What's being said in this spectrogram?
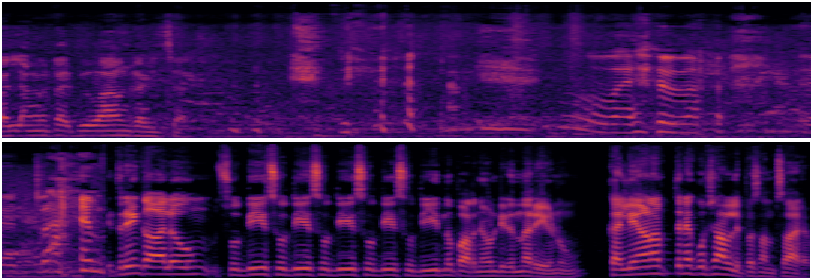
കല്യാണം അങ്ങനെ വിവാഹം കഴിച്ചാൽ. ഇത്രയും കാലവും സുധി സുധി സുധി സുധി സുധി എന്ന് പറഞ്ഞുകൊണ്ടിരുന്ന രേണു കല്യാണത്തിനെ കുറിച്ചാണല്ലോ ഇപ്പോൾ സംസാരം.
